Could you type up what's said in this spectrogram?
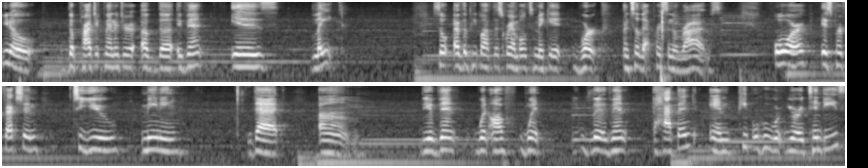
you know, the project manager of the event is late. So other people have to scramble to make it work until that person arrives? Or is perfection to you meaning that um, the event went off, went, the event happened and people who were your attendees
